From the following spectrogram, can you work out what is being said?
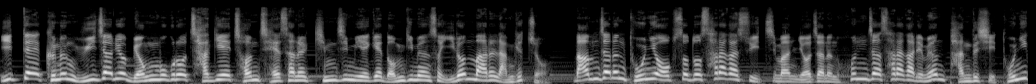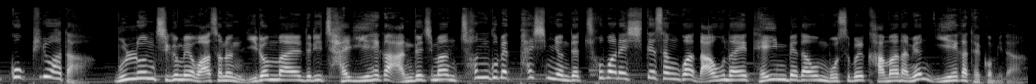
이때 그는 위자료 명목으로 자기의 전 재산을 김지미에게 넘기면서 이런 말을 남겼죠. 남자는 돈이 없어도 살아갈 수 있지만 여자는 혼자 살아가려면 반드시 돈이 꼭 필요하다. 물론 지금에 와서는 이런 말들이 잘 이해가 안 되지만 1980년대 초반의 시대상과 나훈아의 대인배다운 모습을 감안하면 이해가 될 겁니다.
